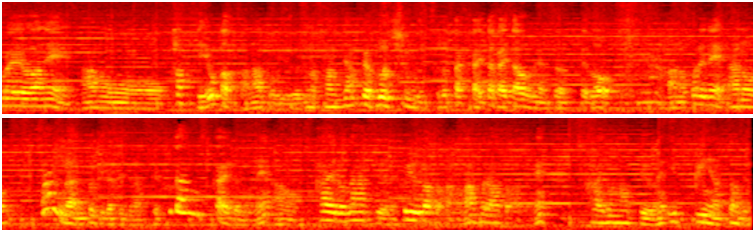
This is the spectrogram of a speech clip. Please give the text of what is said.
これはねあのー、買ってよかったなという今3850円すけど高い高いタオルのやつなんですけどあのこれねあのサンガの時だけじゃなくて普段使いでもねあの使えるなっていうね冬場とかのマフラーとかでね使えるなっていうね一品やったんで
